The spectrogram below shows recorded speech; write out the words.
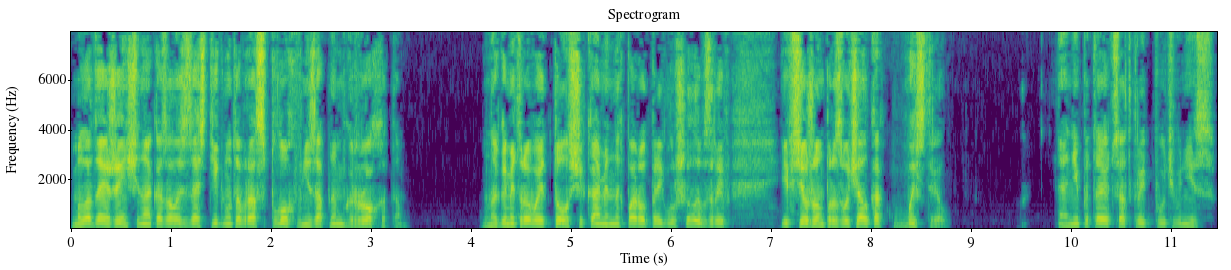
молодая женщина оказалась застигнута врасплох внезапным грохотом. Многометровая толща каменных пород приглушила взрыв, и все же он прозвучал как выстрел. Они пытаются открыть путь вниз,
